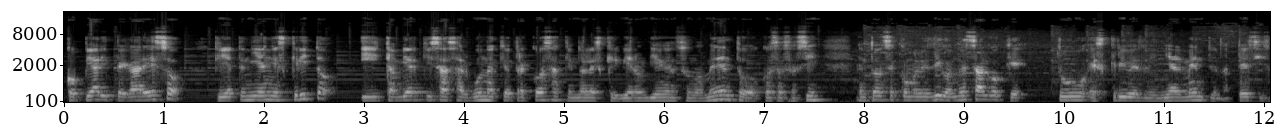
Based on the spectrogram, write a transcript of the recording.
copiar y pegar eso que ya tenían escrito y cambiar quizás alguna que otra cosa que no la escribieron bien en su momento o cosas así. Entonces, como les digo, no es algo que tú escribes linealmente una tesis.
